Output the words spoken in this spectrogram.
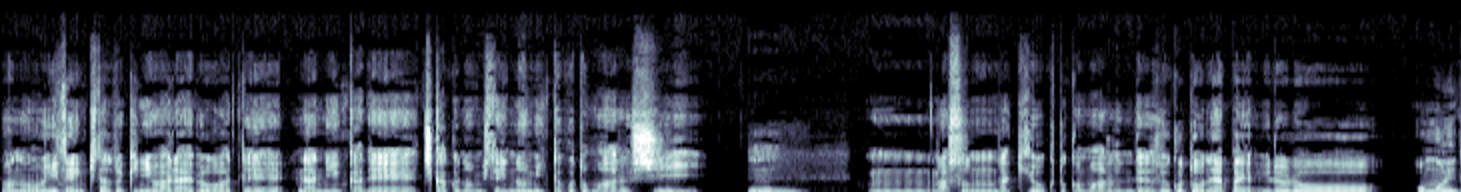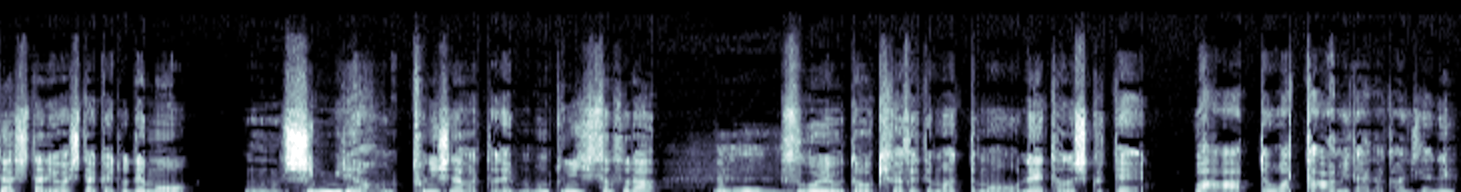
あの、以前来た時にはライブが終わって何人かで近くのお店に飲み行ったこともあるし、うん。うん、遊んだ記憶とかもあるんで、そういうことをね、やっぱりいろいろ思い出したりはしたけど、でも、うん、しんみりは本当にしなかったね。本当にひたすら、うん。すごい歌を聴かせてもらって、もうね、楽しくて、わーって終わった、みたいな感じでね。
